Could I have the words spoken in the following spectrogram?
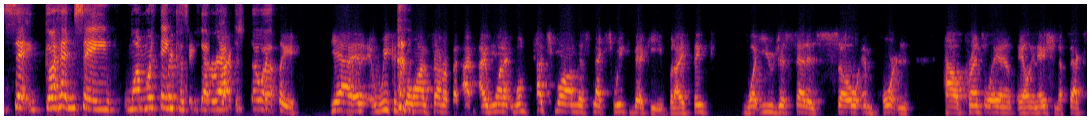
say, go ahead and say one more thing because we've got to wrap the show up. Quickly. Yeah, and- we could go on forever, but I, I want to, we'll touch more on this next week, Vicky. But I think what you just said is so important how parental alienation affects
